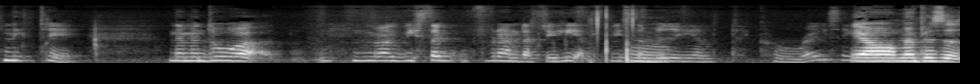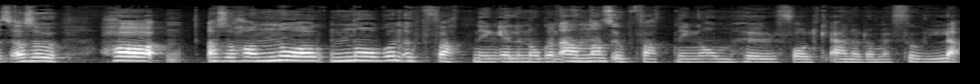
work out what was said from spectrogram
fnittrig. Nej men då, vissa förändras ju helt, vissa blir ju helt crazy. Ja men precis, alltså ha, alltså, ha nå- någon uppfattning eller någon annans uppfattning om hur folk är när de är fulla.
